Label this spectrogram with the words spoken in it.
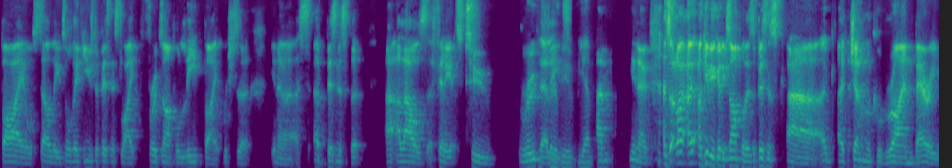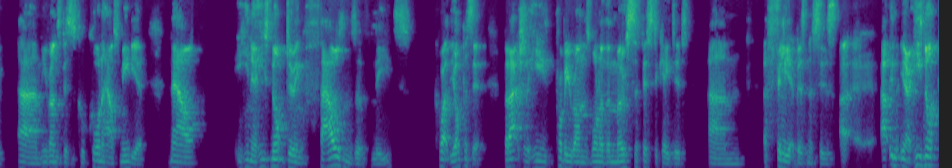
buy or sell leads, or they've used a business like, for example, LeadByte, which is a you know a, a business that uh, allows affiliates to route their leads. Yep. Um, you know, and so I, will give you a good example. There's a business, uh, a, a, gentleman called Ryan Berry Um, he runs a business called Corner House Media. Now, you know, he's not doing thousands of leads, quite the opposite. But actually, he probably runs one of the most sophisticated um, affiliate businesses. Uh, uh, you know, he's not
